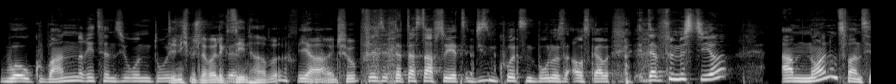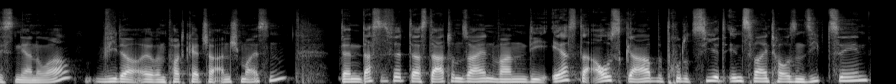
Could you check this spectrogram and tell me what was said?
Rogue One Rezension durch. Den ich mittlerweile gesehen habe. Ja. Einschub. Das, das darfst du jetzt in diesem kurzen Bonusausgabe. Dafür müsst ihr am 29. Januar wieder euren Podcatcher anschmeißen. Denn das wird das Datum sein, wann die erste Ausgabe produziert in 2017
